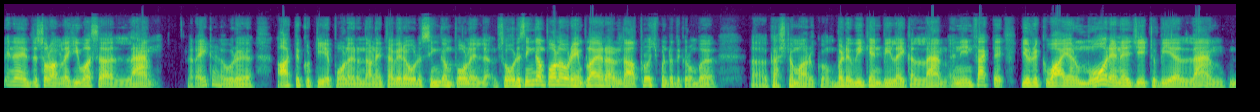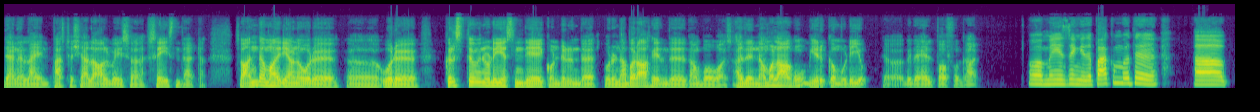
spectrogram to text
என்ன இது சொல்லுவாங்கல்ல? He was a lamb right ஒரு ஆட்டுக்குட்டியை போல இருந்தானே தவிர ஒரு சிங்கம் போல இல்லை. ஸோ ஒரு சிங்கம் போல ஒரு எம்ப்ளாயரா இருந்தா அப்ரோச் பண்றதுக்கு ரொம்ப கஷ்டமாக கஷ்டமா இருக்கும். But we can be like a lame and in fact you require more energy to be a lame than a lion lion. Pastor always says that so அந்த மாதிரியான ஒரு ஒரு கிறிஸ்துவனுடைய சிந்தையை கொண்டிருந்த ஒரு நபராக இருந்தது தான் போவாஸ். அது நம்மளாகவும் இருக்க முடியும் with help of God amazing இதை பார்க்கும்போது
